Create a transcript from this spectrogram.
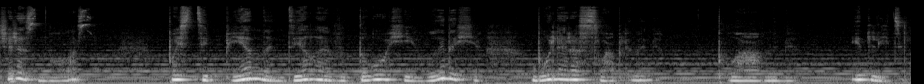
через нос, постепенно делая вдохи и выдохи более расслабленными, плавными и длительными.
